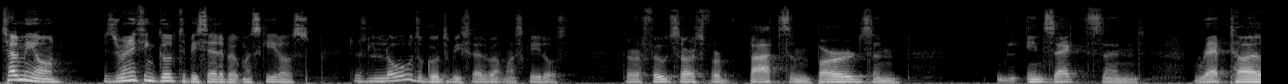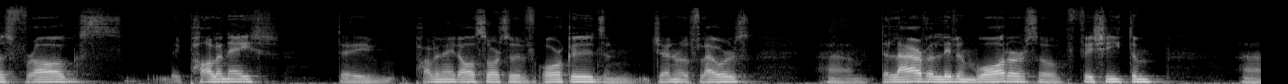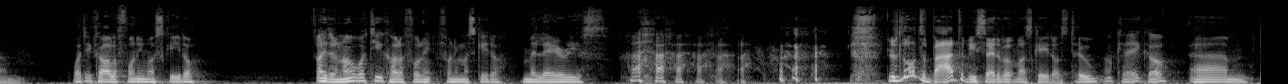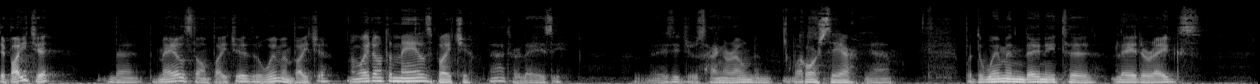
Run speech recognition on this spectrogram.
Tell me, Eoin, is there anything good to be said about mosquitoes? There's loads of good to be said about mosquitoes. They're a food source for bats and birds and insects and reptiles, frogs. They pollinate. They pollinate all sorts of orchids and general flowers. Um, the larvae live in water, so fish eat them. Um, what do you call a funny mosquito? I don't know. What do you call a funny, funny mosquito? Malarious. There's loads of bad to be said about mosquitoes too. Okay, go. Um, they bite you. The, the males don't bite you. The women bite you. And why don't the males bite you? Ah, they're lazy. Lazy to just hang around and. Of course they are. Yeah, but the women they need to lay their eggs.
